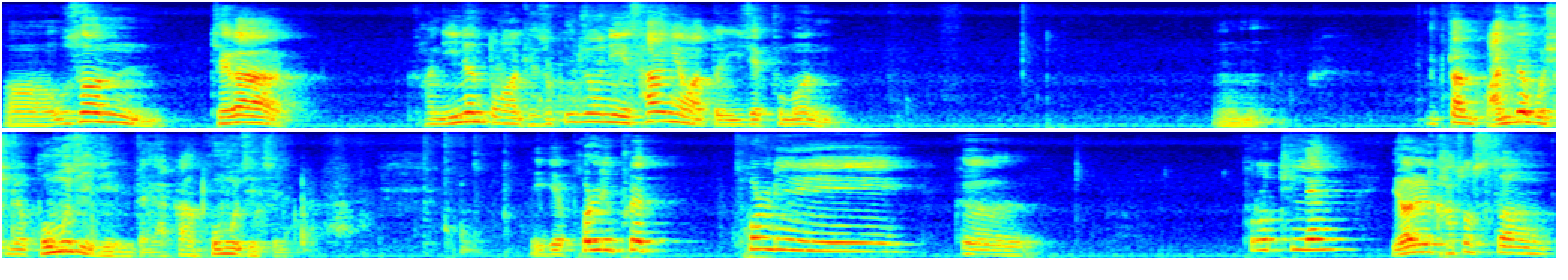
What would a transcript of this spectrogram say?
어, 우선 제가 한 2년 동안 계속 꾸준히 사용해왔던 이 제품은 음, 일단 만져보시면 고무 재질입니다. 약간 고무 재질. 이게 폴리프레 폴리 그 프로틸렌 열 가소성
